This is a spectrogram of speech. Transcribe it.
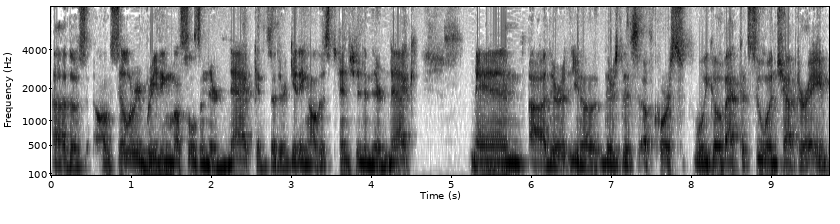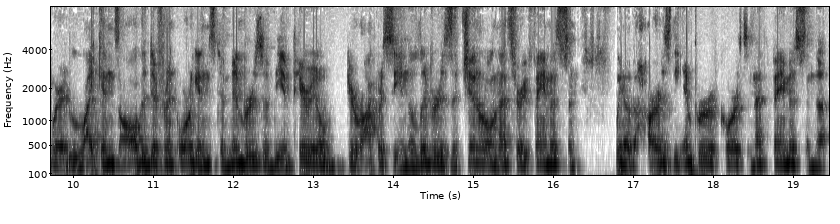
uh, those auxiliary breathing muscles in their neck, and so they're getting all this tension in their neck. And uh, there, you know, there's this. Of course, we go back to Suwen chapter eight, where it likens all the different organs to members of the imperial bureaucracy, and the liver is the general, and that's very famous. And we know the heart is the emperor, of course, and that's famous. And the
